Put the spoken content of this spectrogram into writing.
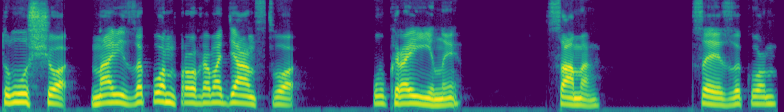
Тому що навіть закон про громадянство України, саме цей закон,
